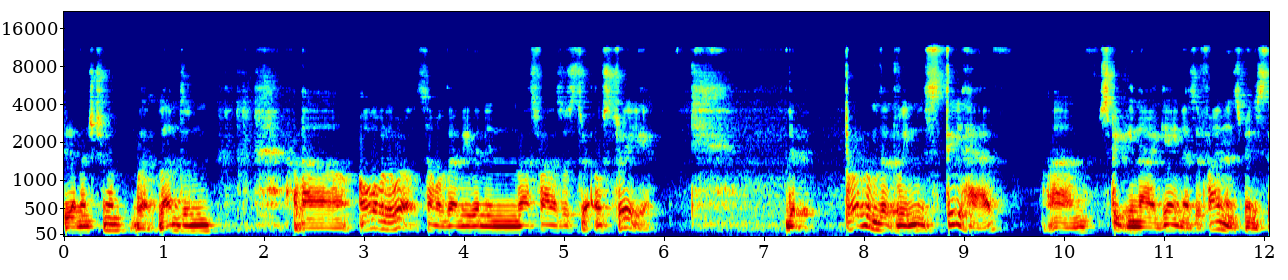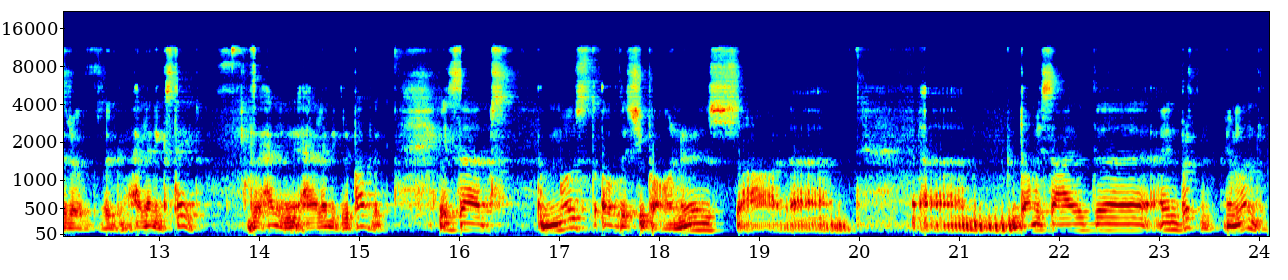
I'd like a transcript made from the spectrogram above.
Did I mention them? Well, London, uh, all over the world. Some of them even in as far as Austra- Australia. The problem that we still have, um, speaking now again as a finance minister of the Hellenic state, the Hellenic Republic, is that most of the ship owners are um, domiciled uh, in Britain, in London.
